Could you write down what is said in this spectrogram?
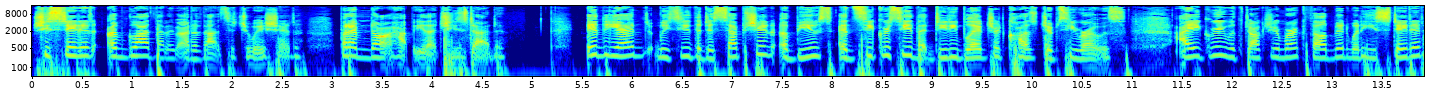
she stated, I'm glad that I'm out of that situation, but I'm not happy that she's dead. In the end, we see the deception, abuse, and secrecy that Dee Dee Blanchard caused Gypsy Rose. I agree with Dr. Marc Feldman when he stated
